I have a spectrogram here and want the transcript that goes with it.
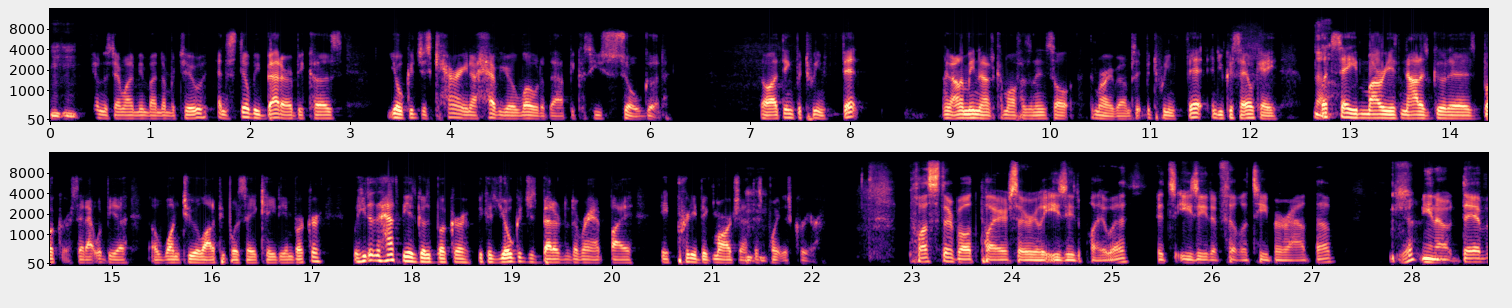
Mm-hmm. you understand what I mean by number two, and still be better because Jokic is carrying a heavier load of that because he's so good. So I think between fit and I don't mean that to come off as an insult to Murray, but I'm saying between fit and you could say, okay, no. let's say Murray is not as good as Booker. So that would be a, a one-two. A lot of people would say KD and Booker. Well, he doesn't have to be as good as Booker because Jokic is better than Durant by a pretty big margin at this point in his career. Plus, they're both players that are really easy to play with. It's easy to fill a team around them. Yeah. You know, they have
